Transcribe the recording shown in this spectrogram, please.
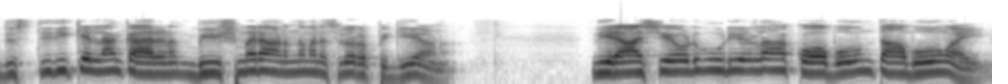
ദുസ്ഥിതിക്കെല്ലാം കാരണം ഭീഷ്മരാണെന്ന് മനസ്സിലുറപ്പിക്കുകയാണ്. നിരാശയോടുകൂടിയുള്ള ആ കോപവും താപവുമായി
